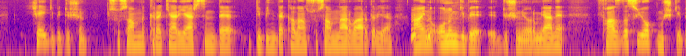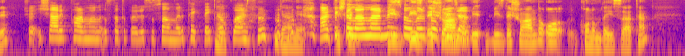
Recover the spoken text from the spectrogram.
şey gibi düşün. Susamlı kraker yersin de dibinde kalan susamlar vardır ya. Aynı onun gibi e, düşünüyorum. Yani fazlası yokmuş gibi. Şöyle işaret parmağını ıslatıp böyle susamları tek tek Heh. toplarsın. Yani artık işte kalanlar neyse biz, onları biz de toplayacağız. Şu anda, biz, biz de şu anda o konumdayız zaten.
